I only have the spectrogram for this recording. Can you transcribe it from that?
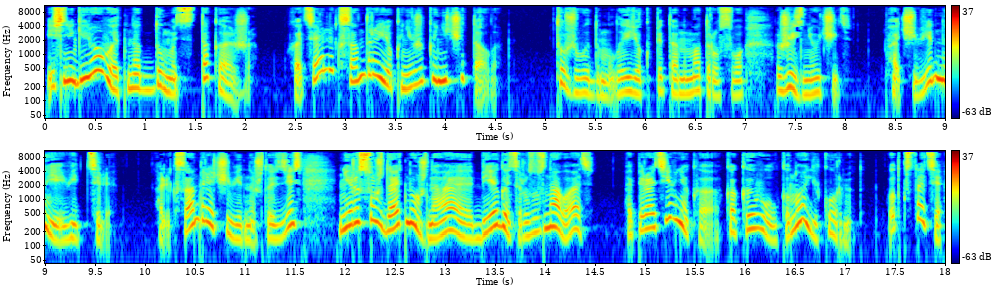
и Снегирева, это надо думать, такая же. Хотя Александра ее книжек и не читала. Тоже выдумала ее капитану Матросову жизни учить. Очевидно ей, видите ли. Александре очевидно, что здесь не рассуждать нужно, а бегать, разузнавать. Оперативника, как и волка, ноги кормят. Вот, кстати,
